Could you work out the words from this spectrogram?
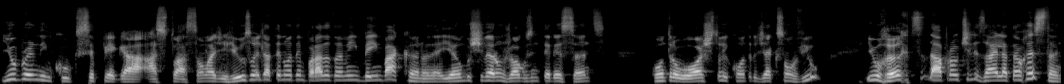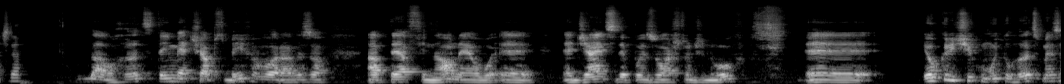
E o Brandon Cook, se você pegar a situação lá de Houston, ele está tendo uma temporada também bem bacana, né? E ambos tiveram jogos interessantes contra o Washington e contra o Jacksonville. E o Hurts dá para utilizar ele até o restante, né? Dá, o Hurts tem matchups bem favoráveis ó, até a final, né? É, é Giants, depois Washington de novo. É, eu critico muito o Hurts, mas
